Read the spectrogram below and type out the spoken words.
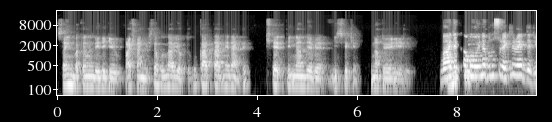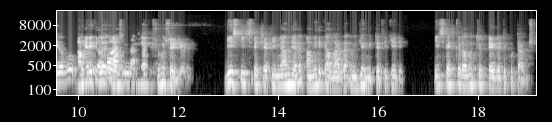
Sayın Bakan'ın dediği gibi başlangıçta bunlar yoktu. Bu kartlar nelerdi? İşte Finlandiya ve İsveç'in NATO'ya üyeliği. Biden Amerika, kamuoyuna bunu sürekli reddediyor. Bu Amerikalı şunu söylüyorum. Biz İsveç ve Finlandiya'nın Amerikalılardan önce müttefikiydik. İsveç kralını Türk devleti kurtarmış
